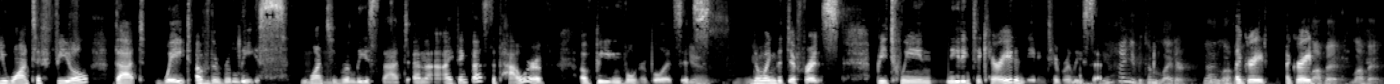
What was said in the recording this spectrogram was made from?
you want to feel that weight of the release. You mm-hmm. want to release that. And i think that's the power of of being vulnerable. It's it's yes. knowing yeah. the difference between needing to carry it and needing to release it. Yeah you become lighter. Yeah i love it. Agreed. Agreed. I love it. Love it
